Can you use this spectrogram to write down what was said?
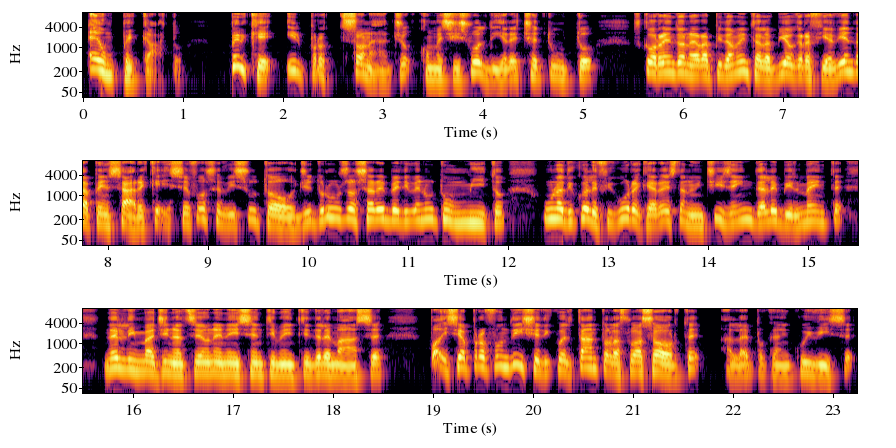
È un peccato, perché il personaggio, come si suol dire, c'è tutto, Scorrendone rapidamente la biografia, viene da pensare che se fosse vissuto oggi, Druso sarebbe divenuto un mito, una di quelle figure che restano incise indelebilmente nell'immaginazione e nei sentimenti delle masse. Poi si approfondisce di quel tanto la sua sorte, all'epoca in cui visse,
